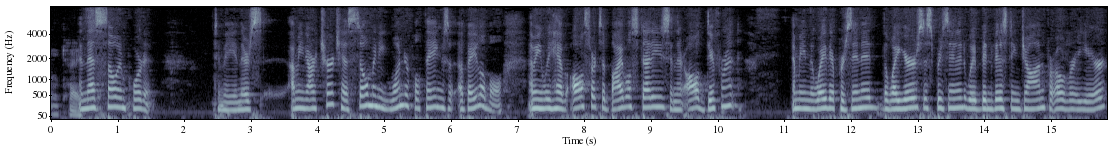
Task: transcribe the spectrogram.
Okay. And that's so important to me. And there's I mean, our church has so many wonderful things available. I mean, we have all sorts of Bible studies and they're all different. I mean, the way they're presented, the way yours is presented. We've been visiting John for over a year,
